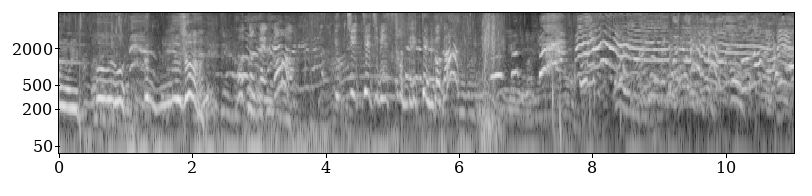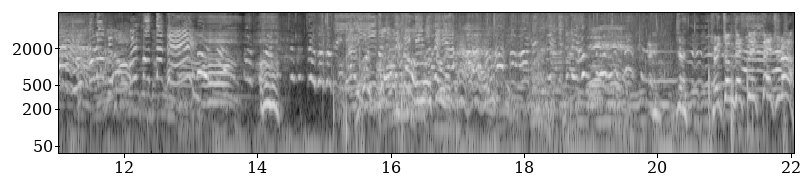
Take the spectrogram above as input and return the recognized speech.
어이, 어이, 어 무사. 어떤 된 거? 육지째 집이 선택된 거가? 아이고 자, 결정됐으니 빼주라.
